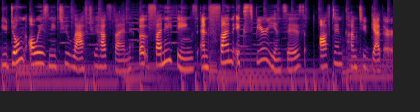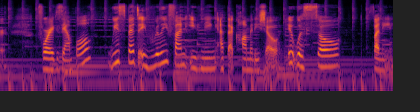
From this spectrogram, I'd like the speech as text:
You don't always need to laugh to have fun, but funny things and fun experiences often come together. For example, we spent a really fun evening at that comedy show. It was so funny.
